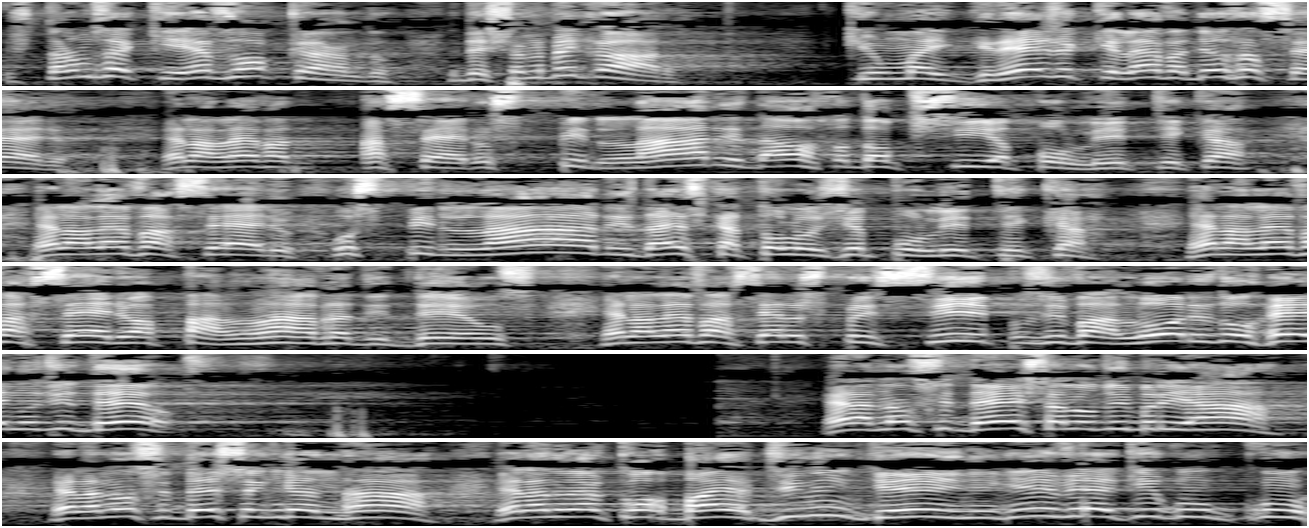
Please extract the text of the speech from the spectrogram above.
estamos aqui evocando, deixando bem claro, que uma igreja que leva Deus a sério, ela leva a sério os pilares da ortodoxia política, ela leva a sério os pilares da escatologia política, ela leva a sério a palavra de Deus, ela leva a sério os princípios e valores do reino de Deus. Ela não se deixa ludibriar, ela não se deixa enganar, ela não é cobaia de ninguém, ninguém vem aqui com, com,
